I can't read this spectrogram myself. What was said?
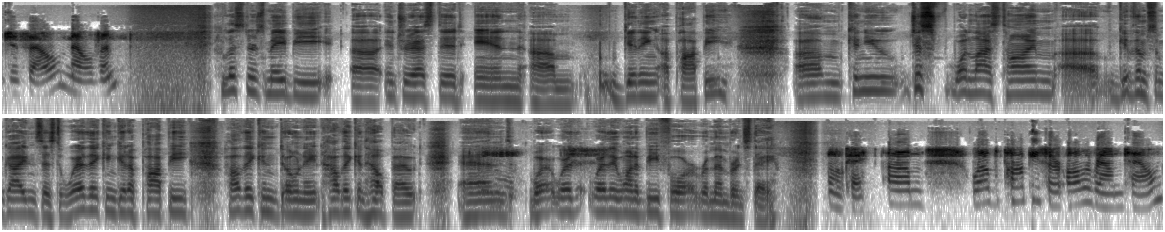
Giselle Melvin. Listeners may be uh, interested in um, getting a poppy? Um, can you just one last time uh, give them some guidance as to where they can get a poppy, how they can donate, how they can help out, and where where, where they want to be for Remembrance Day? Okay. Um, well, the poppies are all around town.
